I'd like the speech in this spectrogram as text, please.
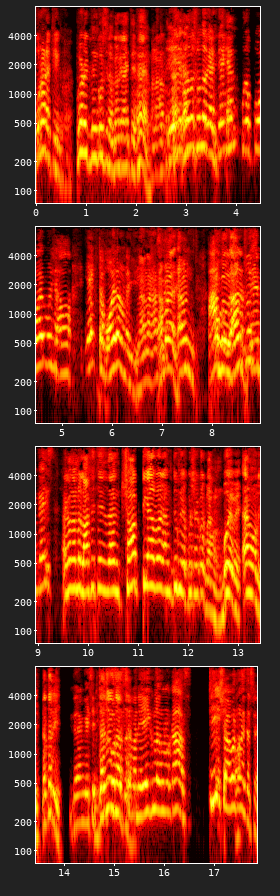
পুরোটা ক্লিন করো পুরো ক্লিন করছিলাম কালকে রাখতে হ্যাঁ। এই যে কত সুন্দর গাড়ি দেখেন পুরো পয় পয়সা একটা ময়লাও নাই। না না আমরা এখন আমরা outro- গাইস এখন আমরা লাস্টে চেয়ে যান সব টিয়া আবার তুমি পয়সা করবে এখন বইবে এখন তাড়াতাড়ি। দেখেন গেছে মানে এইগুলো কোনো কাজ টিস আবার বানাইতেছে।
